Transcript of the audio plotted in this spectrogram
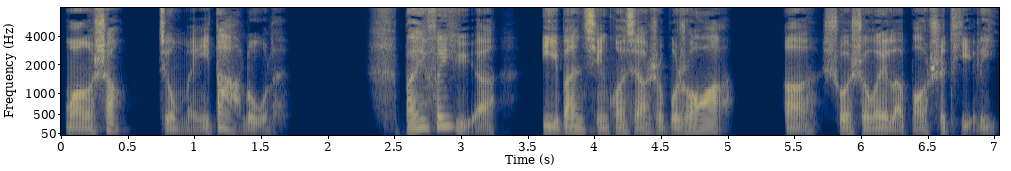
往上就没大路了。白飞宇啊，一般情况下是不说话啊，说是为了保持体力。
